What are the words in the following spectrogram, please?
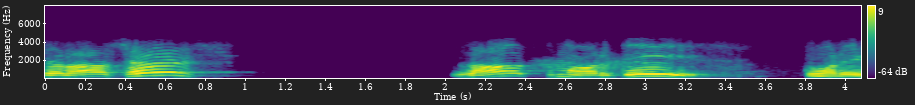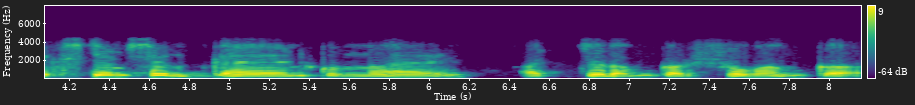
चौदाशीष लात मार के तुम्हारे एक्सटेंशन गैन को मैं अच्छुदम कर शुभंकर।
